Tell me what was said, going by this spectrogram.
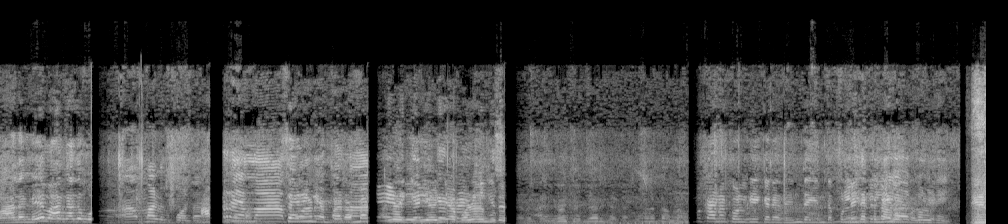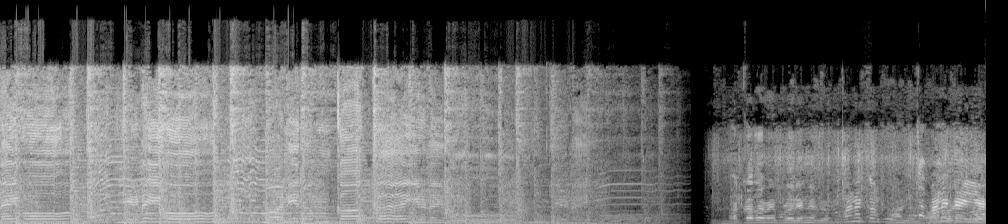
பணமே வாங்காத ஒரு- அம்மாளுக்கு போட்டேன். சரிங்கம்மா ரொம்ப நமக்கான கொள்கை கிடையாது. இந்த இந்த பிள்ளைங்களுக்கான கொள்கை. இணைவோ இணைவோ மனிதம் காக்க இணைவோ. அக்கா தான் வேட்பாளர் எங்க? வணக்கம். வணக்கம் ஐயா.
